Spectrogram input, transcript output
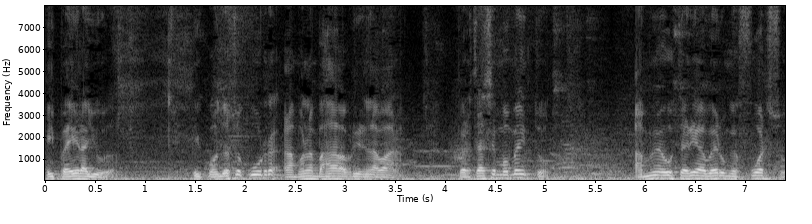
y pedir ayuda. Y cuando eso ocurra, a lo mejor la embajada va a abrir en La Habana. Pero hasta ese momento, a mí me gustaría ver un esfuerzo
